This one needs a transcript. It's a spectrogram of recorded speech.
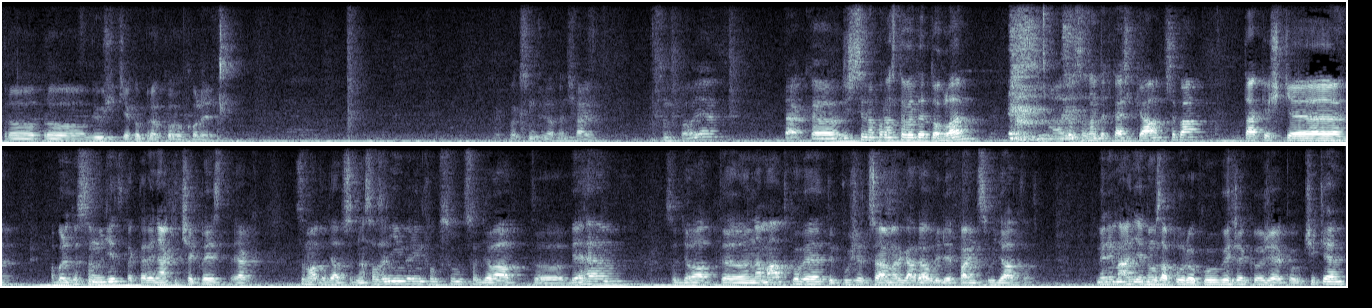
pro, pro využití jako pro kohokoliv. Pak si můžu dát ten čaj. Jsem v pohodě. Tak eh, když si nastavujete tohle, a zase jsem teďka říkal třeba, tak ještě, a budete se nudit, tak tady je nějaký checklist, jak, co máte dělat před nasazením Foxu, co dělat eh, během, co dělat eh, na Mátkově, typu, že třeba Mergado Audi Define si udělat minimálně jednou za půl roku, bych řekl, že jako určitě,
